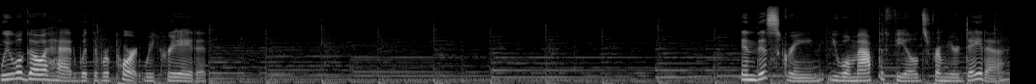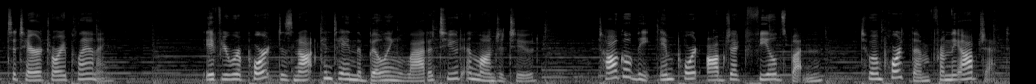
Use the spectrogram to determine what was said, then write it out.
we will go ahead with the report we created. In this screen, you will map the fields from your data to territory planning. If your report does not contain the billing latitude and longitude, toggle the Import Object Fields button to import them from the object.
